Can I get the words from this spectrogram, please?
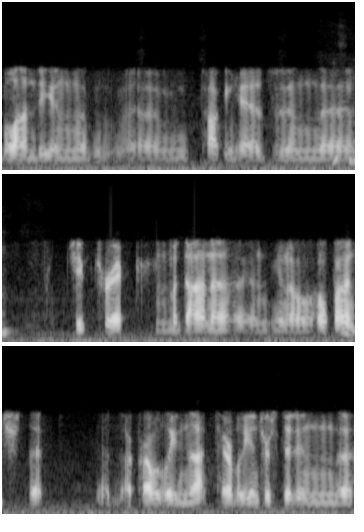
Blondie and um, Talking Heads and uh, Cheap Trick, and Madonna, and you know, a whole bunch that are probably not terribly interested in the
